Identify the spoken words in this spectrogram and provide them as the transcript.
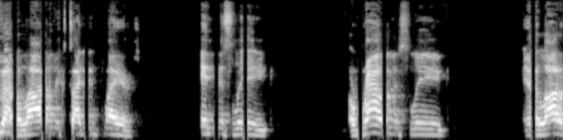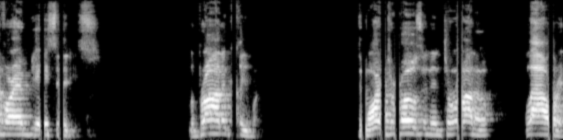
got a lot of exciting players in this league, around this league, in a lot of our NBA cities. LeBron in Cleveland, DeMar DeRozan in Toronto, Lowry,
